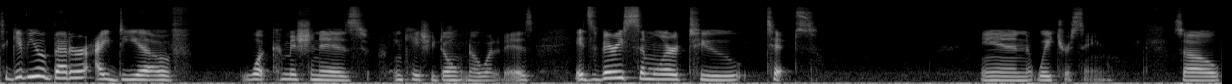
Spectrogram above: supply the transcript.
To give you a better idea of what commission is, in case you don't know what it is, it's very similar to tips in waitressing. So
